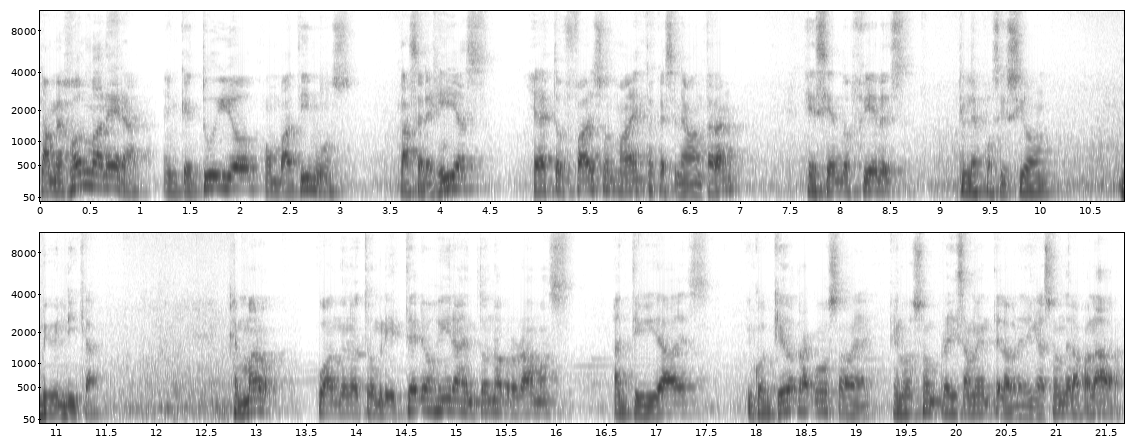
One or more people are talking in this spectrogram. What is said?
La mejor manera en que tú y yo combatimos las herejías y a estos falsos maestros que se levantarán es siendo fieles en la exposición bíblica. Hermano, cuando nuestro ministerio gira en torno a programas, actividades y cualquier otra cosa que no son precisamente la predicación de la palabra,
